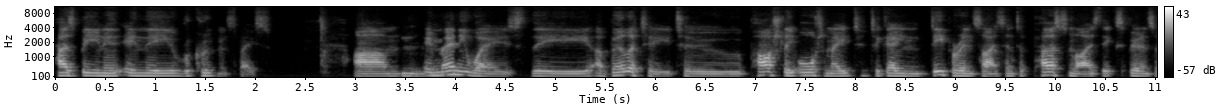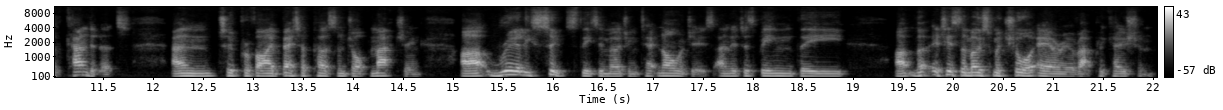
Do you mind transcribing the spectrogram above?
has been in, in the recruitment space. Um, mm. In many ways, the ability to partially automate to gain deeper insights and to personalize the experience of candidates and to provide better person job matching uh, really suits these emerging technologies. And it has been the, uh, it is the most mature area of application.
